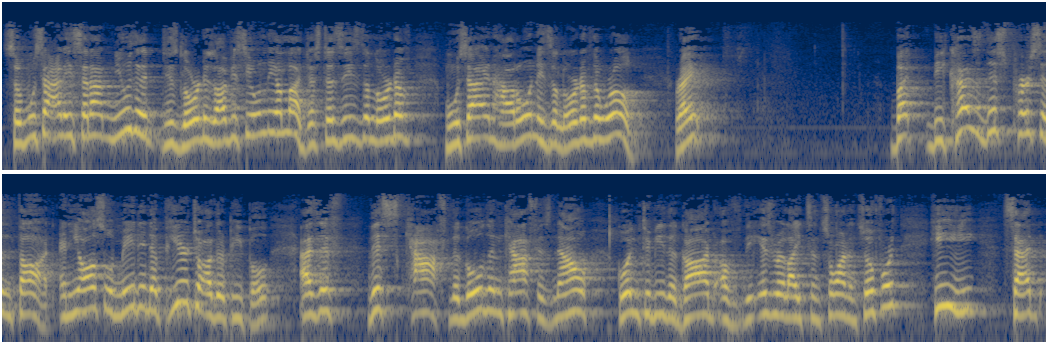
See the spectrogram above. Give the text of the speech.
So Musa a.s. knew that his Lord is obviously only Allah, just as he's the Lord of Musa and Harun, he's the Lord of the world, right? But because this person thought, and he also made it appear to other people, as if this calf, the golden calf, is now going to be the God of the Israelites and so on and so forth, he said,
